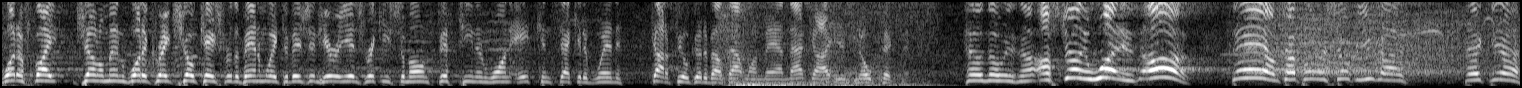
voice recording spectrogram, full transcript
What a fight, gentlemen. What a great showcase for the bantamweight division. Here he is, Ricky Simone, 15 and 1, eighth consecutive win. Got to feel good about that one, man. That guy is no picnic. Hell no, he's not. Australia, what is up? Damn, I'm trying to put on a show for you guys. Heck yeah.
